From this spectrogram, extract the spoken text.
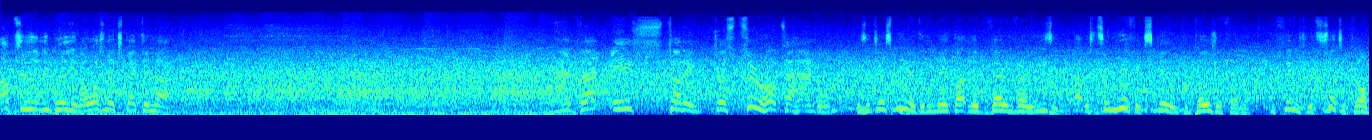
absolutely brilliant. I wasn't expecting that. And that is stunning, just too hot to handle. Is it just me, or did he make that look very, very easy? That was terrific skill and composure from him. He finished with such a plumb.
